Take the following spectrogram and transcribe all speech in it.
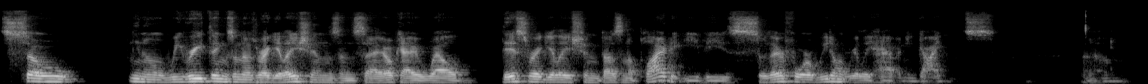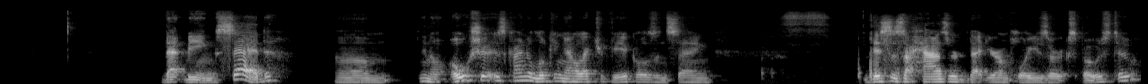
So you know, we read things in those regulations and say, okay, well, this regulation doesn't apply to EVs, so therefore we don't really have any guidance. Um, that being said, um, you know, OSHA is kind of looking at electric vehicles and saying, this is a hazard that your employees are exposed to.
